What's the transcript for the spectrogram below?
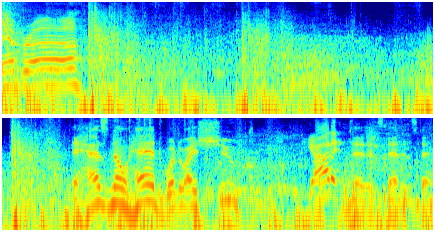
Deborah! It has no head. What do I shoot? You got it. It's dead. It's dead. It's dead.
